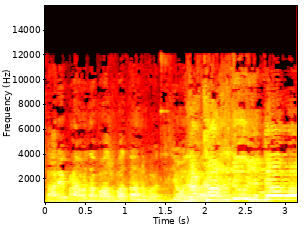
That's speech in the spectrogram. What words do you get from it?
ਸਾਰੇ ਭਰਾਵਾਂ ਦਾ ਬਹੁਤ ਬਹੁਤ ਧੰਨਵਾਦ ਜੀ। ਜਿਉਂਦੇ ਰਹੋ। ਲੱਖਾਂ ਸਿੱਧੂ ਜਿੰਦਾਬਾਦ।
